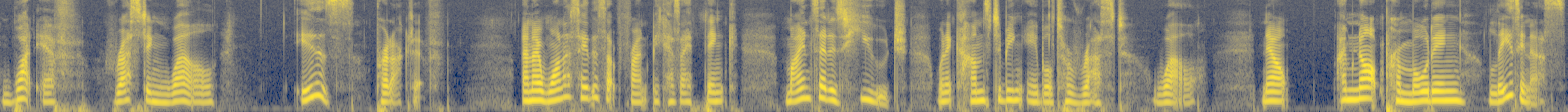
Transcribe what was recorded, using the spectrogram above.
what if resting well is productive? And I want to say this up front because I think mindset is huge when it comes to being able to rest well. Now, I'm not promoting laziness.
